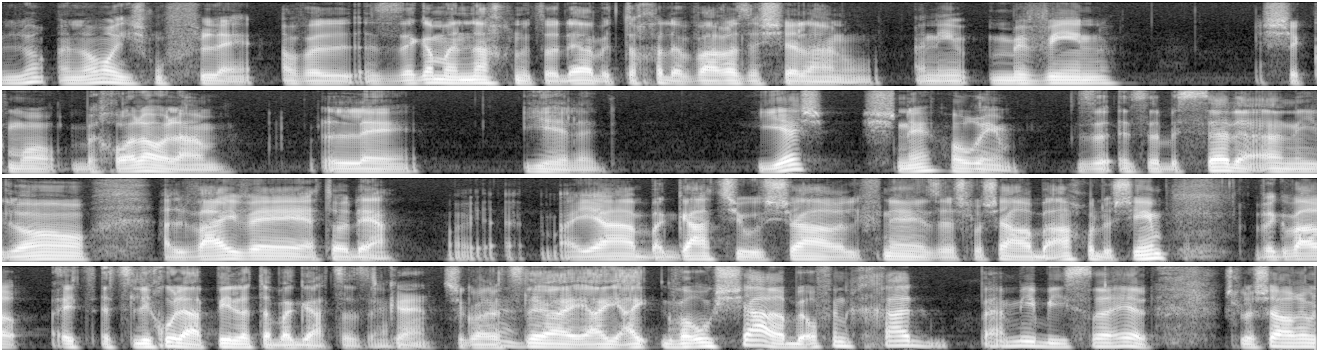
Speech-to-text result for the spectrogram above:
לא, אני לא מרגיש מופלה, אבל זה גם אנחנו, אתה יודע, בתוך הדבר הזה שלנו. אני מבין שכמו בכל העולם, לילד, יש שני הורים. זה, זה בסדר, אני לא... הלוואי ואתה יודע, היה בג"ץ שאושר לפני איזה שלושה, ארבעה חודשים, וכבר הצ- הצליחו להפיל את הבג"ץ הזה. כן. שכבר הצליח, היה- היה- כבר אושר באופן חד פעמי בישראל. שלושה הורים,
